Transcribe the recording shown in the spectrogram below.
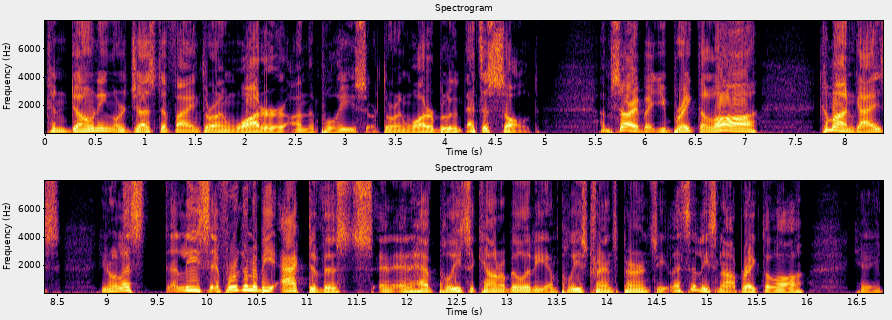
condoning or justifying throwing water on the police or throwing water balloons. That's assault. I'm sorry, but you break the law. Come on, guys. You know, let's at least, if we're going to be activists and, and have police accountability and police transparency, let's at least not break the law. Okay.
